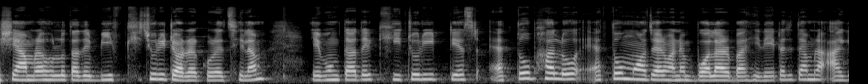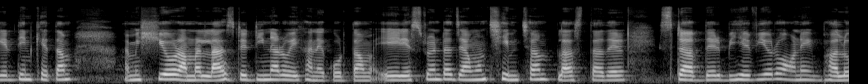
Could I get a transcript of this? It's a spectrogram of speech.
এসে আমরা হলো তাদের বিফ খিচুড়িটা অর্ডার করেছিলাম। এবং তাদের খিচুড়ির টেস্ট এত ভালো, এত মজার মানে বলার বাহিরে। এটা যদি আমরা আগের দিন খেতাম, আমি শিওর আমরা লাস্ট ডে ডিনারও এখানে করতাম। এই রেস্টুরেন্টটা যেমন ছিমছাম প্লাস তাদের স্টাফদের বিহেভিয়ারও অনেক ভালো,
